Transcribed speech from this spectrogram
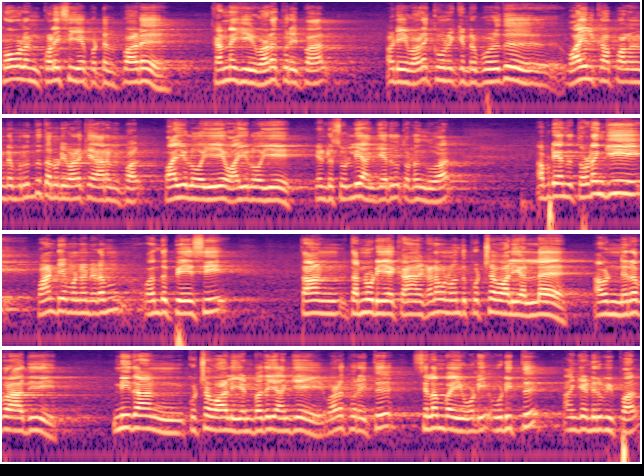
கோவலன் கொலை செய்யப்பட்ட பிற்பாடு கண்ணகி வழக்குரைப்பாள். அப்படி வழக்கு உரைக்கின்ற பொழுது வாயில் காப்பாளனிடமிருந்து தன்னுடைய வழக்கை ஆரம்பிப்பாள். வாயுலோயே வாயுலோயே என்று சொல்லி அங்கேருந்து தொடங்குவாள். அப்படி அந்த தொடங்கி பாண்டிய மன்னனிடம் வந்து பேசி தான் தன்னுடைய க கணவன் வந்து குற்றவாளி அல்ல. அவன் நிரபராதி. நீதான் குற்றவாளி என்பதை அங்கே வழக்குரைத்து சிலம்பை ஒடி ஒடித்து அங்கே நிரூபிப்பாள்.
